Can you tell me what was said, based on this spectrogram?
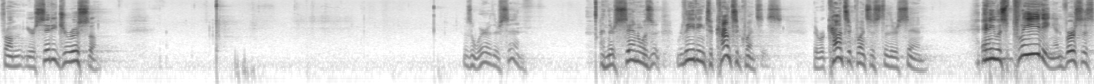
from your city, Jerusalem. Was aware of their sin. And their sin was leading to consequences. There were consequences to their sin. And he was pleading in verses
